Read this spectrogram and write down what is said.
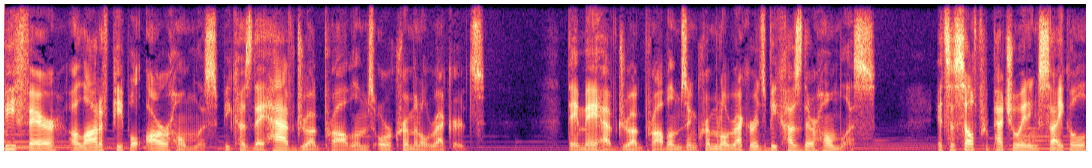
Be fair, a lot of people are homeless because they have drug problems or criminal records. They may have drug problems and criminal records because they're homeless. It's a self perpetuating cycle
